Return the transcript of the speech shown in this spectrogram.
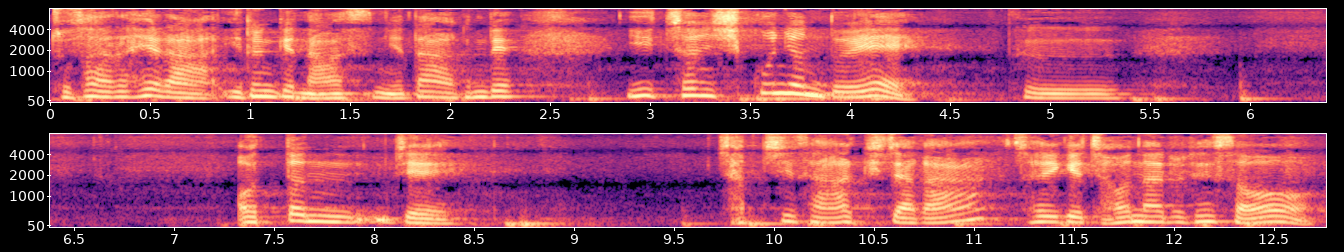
조사를 해라 이런 게 나왔습니다. 근데 2019년도에 그 어떤 이제 잡지사 기자가 저에게 전화를 해서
